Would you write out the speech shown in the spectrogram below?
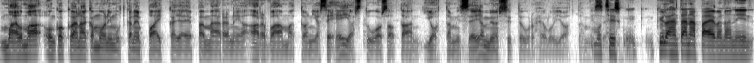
maailma on koko ajan aika monimutkainen paikka ja epämääräinen ja arvaamaton, ja se heijastuu osaltaan johtamiseen ja myös sitten urheilun johtamiseen. Mutta siis kyllähän tänä päivänä niin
